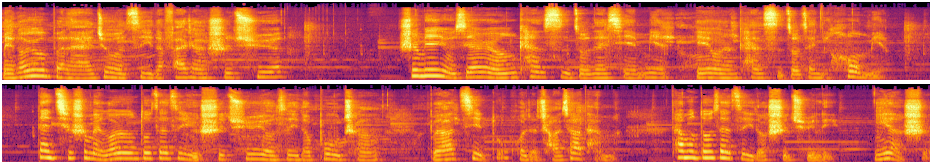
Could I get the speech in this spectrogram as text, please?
每个人本来就有自己的发展时区，身边有些人看似走在前面，也有人看似走在你后面。但其实每个人都在自己时区有自己的步程，不要嫉妒或者嘲笑他们，他们都在自己的时区里，你也是，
